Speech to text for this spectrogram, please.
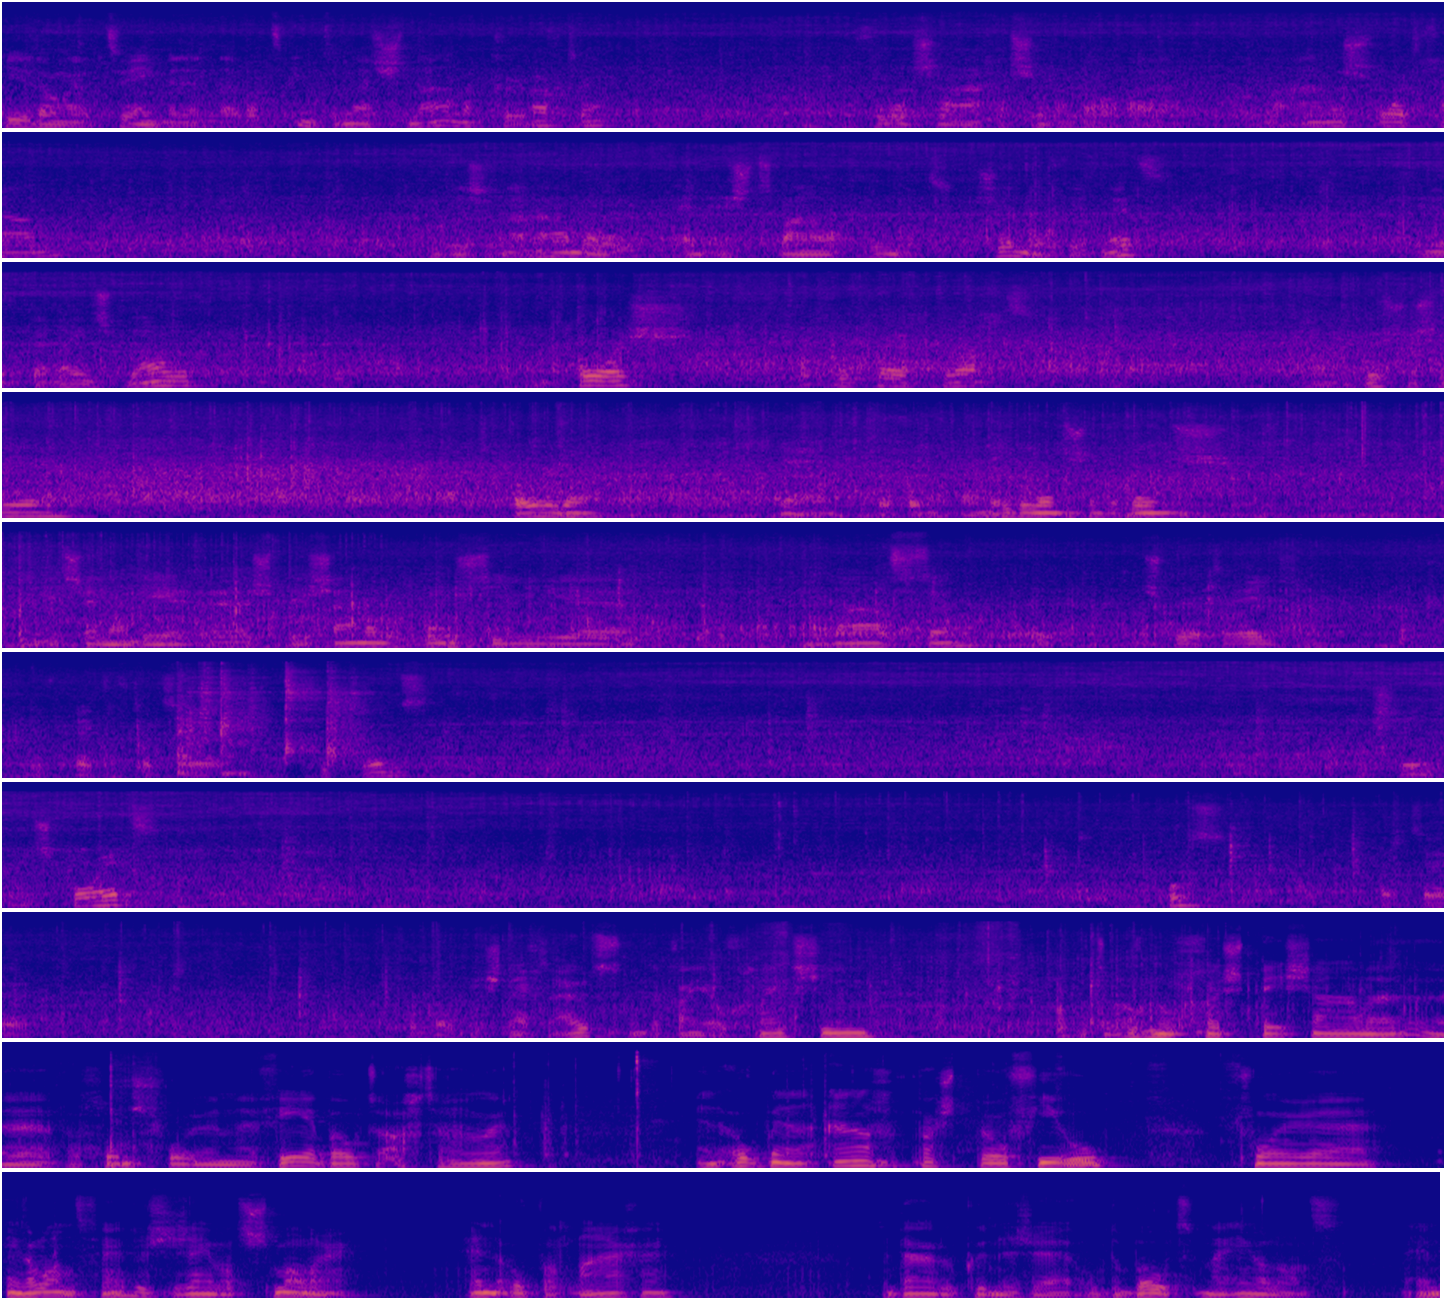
Hier dan een trein met een eh, wat internationale karakter. De Volkswagen zullen wel uh, naar Amersfoort gaan. Dit is een Hamo NS 1200 zonder dit net. In het Berlijns blauw. Een Porsche. Wordt ook uh, gebracht. Dan de busjes weer. Polen. Ja, dat ook nog een Nederlandse dit zijn dan weer uh, speciale wagons die de laatste. Een schoort er eentje. Even kijken of dat uh, goed komt. Geschreven een sport. Goed. Dat komt ook niet slecht uit, want dan kan je ook gelijk zien dat er ook nog speciale uh, wagons voor een veerboot achter hangen. En ook met een aangepast profiel voor Engeland. Hè? Dus ze zijn wat smaller en ook wat lager. En daardoor kunnen ze op de boot naar Engeland. En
